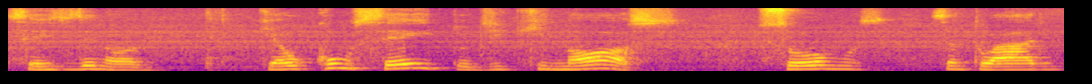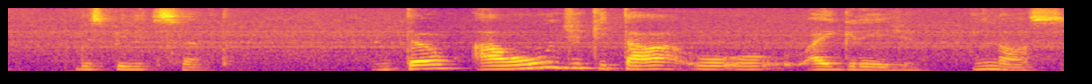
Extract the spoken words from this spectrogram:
6,19 que é o conceito de que nós somos santuário do Espírito Santo. Então aonde que está a igreja em nós.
